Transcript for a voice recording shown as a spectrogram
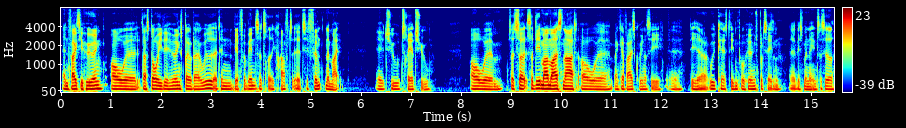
er den faktisk i høring, og øh, der står i det høringsbrev, der er ude, at den vil forventes at træde i kraft øh, til 15. maj øh, 2023. Og øh, så, så, så det er meget, meget snart, og øh, man kan faktisk gå ind og se øh, det her udkast inde på høringsportalen, øh, hvis man er interesseret.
